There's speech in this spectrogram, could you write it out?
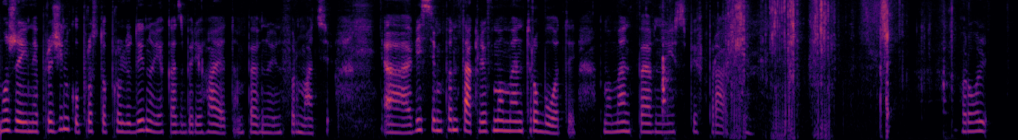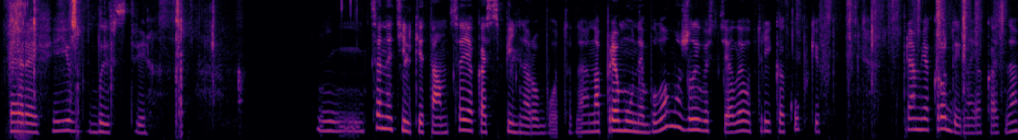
може і не про жінку, просто про людину, яка зберігає там певну інформацію. Вісім пентаклів момент роботи, момент певної співпраці. Роль Ерефії в вбивстві. Це не тільки там, це якась спільна робота. Напряму не було можливості, але от трійка кубків, прям як родина якась. Да?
